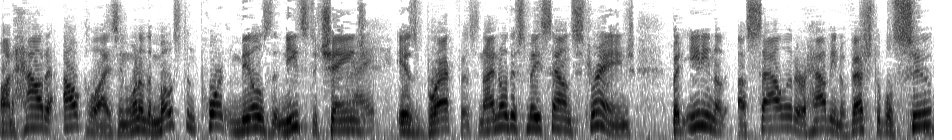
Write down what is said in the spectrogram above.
on how to alkalize. And one of the most important meals that needs to change Right. is breakfast. And I know this may sound strange, but eating a, a salad or having a vegetable soup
